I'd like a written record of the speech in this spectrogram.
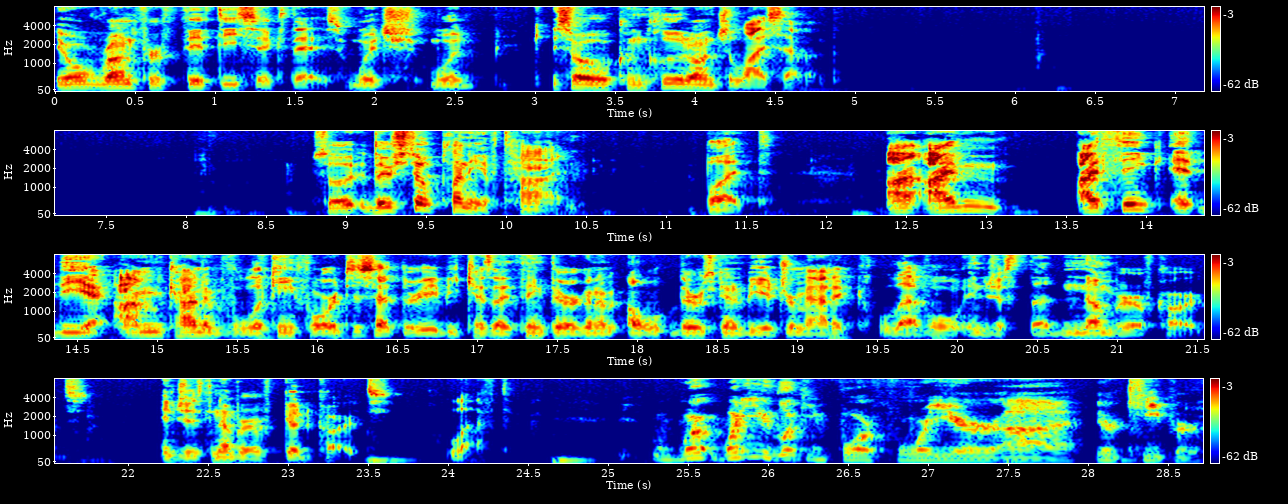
it will run for 56 days, which would so conclude on July 7th. So there's still plenty of time, but I, I'm I think at the I'm kind of looking forward to set three because I think there are gonna a, there's gonna be a dramatic level in just the number of cards and just number of good cards left. What what are you looking for for your uh your keeper?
